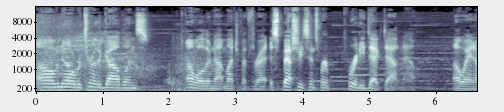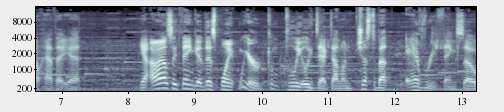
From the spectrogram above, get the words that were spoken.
Oh no, Return of the Goblins. Oh well, they're not much of a threat, especially since we're pretty decked out now. Oh wait, I don't have that yet. Yeah, I honestly think at this point we are completely decked out on just about everything, so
